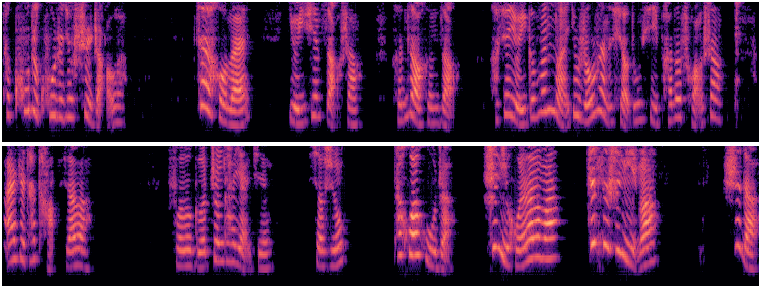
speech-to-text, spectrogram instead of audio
他哭着哭着就睡着了。再后来，有一天早上，很早很早。好像有一个温暖又柔软的小东西爬到床上，挨着他躺下了。弗洛格睁开眼睛，小熊，他欢呼着：“是你回来了吗？真的是你吗？”“是的。”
